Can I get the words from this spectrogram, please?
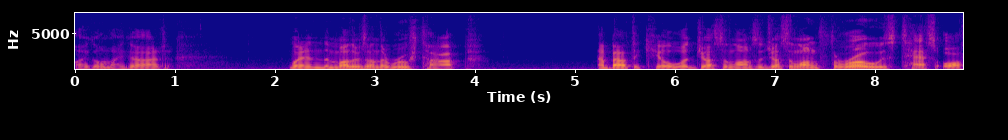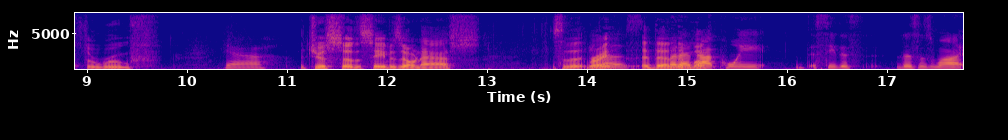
like oh my god. When the mother's on the rooftop, about to kill what Justin Long. So Justin Long throws Tess off the roof Yeah, just so to save his own ass. So that he right, does. and then but the at mo- that point, see this. This is why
